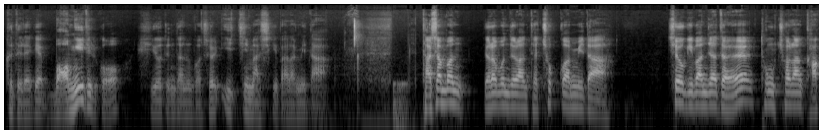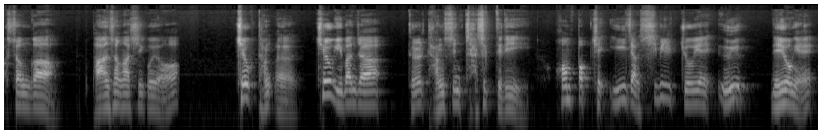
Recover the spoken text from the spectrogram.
그들에게 멍이 들고 휘어든다는 것을 잊지 마시기 바랍니다. 다시 한번 여러분들한테 촉구합니다. 체육 위반자들 통철한 각성과 반성하시고요. 체육 당, 에, 체육 위반자들 당신 자식들이 헌법 제2장 11조의 의, 내용에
